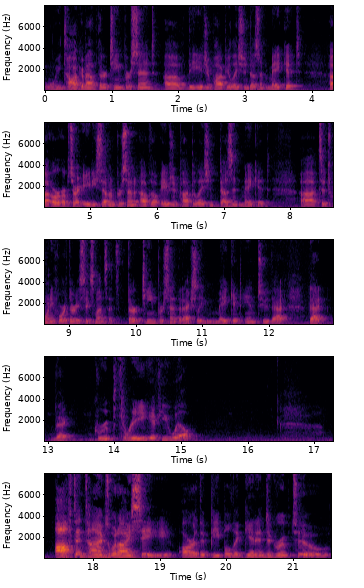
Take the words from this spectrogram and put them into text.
we talk about 13% of the agent population doesn't make it, uh, or I'm sorry, 87% of the agent population doesn't make it uh, to 24, 36 months. That's 13% that actually make it into that, that, that group three, if you will. Oftentimes, what I see are the people that get into group two,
